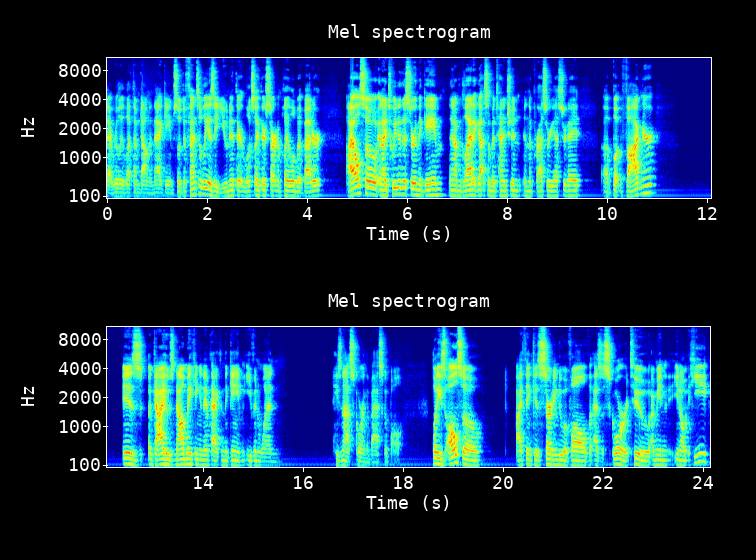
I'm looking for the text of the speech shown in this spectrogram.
that really let them down in that game. So defensively, as a unit, there it looks like they're starting to play a little bit better. I also, and I tweeted this during the game, and I'm glad it got some attention in the presser yesterday. Uh, but Wagner is a guy who's now making an impact in the game, even when he's not scoring the basketball. But he's also I think is starting to evolve as a scorer too. I mean, you know, he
